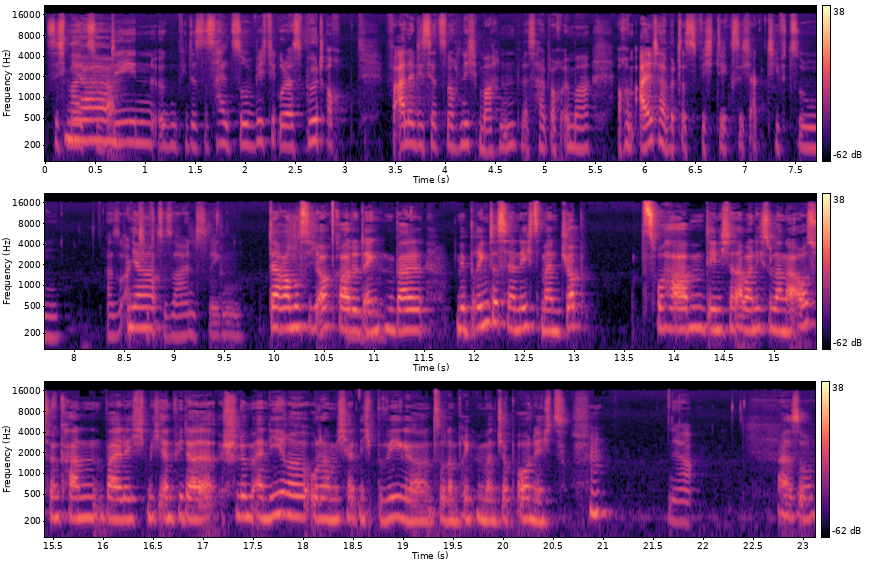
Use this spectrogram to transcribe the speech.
sich mal ja. zu dehnen irgendwie, das ist halt so wichtig oder es wird auch für alle, die es jetzt noch nicht machen, weshalb auch immer, auch im Alter wird es wichtig, sich aktiv zu, also aktiv ja. zu sein, deswegen. Daran musste ich auch gerade denken, weil mir bringt es ja nichts, meinen Job zu haben, den ich dann aber nicht so lange ausführen kann, weil ich mich entweder schlimm ernähre oder mich halt nicht bewege. Und so, dann bringt mir mein Job auch nichts. Ja. Also.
